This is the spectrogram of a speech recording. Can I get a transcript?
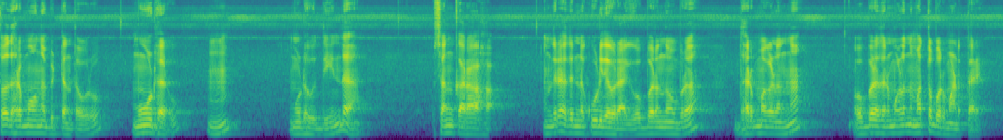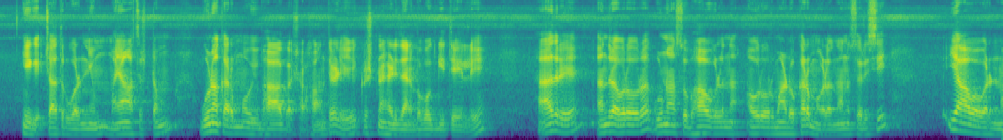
ಸ್ವಧರ್ಮವನ್ನು ಬಿಟ್ಟಂಥವರು, ಮೂಢರು ಮೂಢಬುದ್ಧಿಯಿಂದ ಸಂಕರಾಹ. ಅಂದರೆ ಅದರಿಂದ ಕೂಡಿದವರಾಗಿ ಒಬ್ಬರನ್ನೊಬ್ಬರ ಧರ್ಮಗಳನ್ನು, ಒಬ್ಬರ ಧರ್ಮಗಳನ್ನು ಮತ್ತೊಬ್ಬರು ಮಾಡ್ತಾರೆ ಹೀಗೆ ಚಾತುರ್ವರ್ಣ್ಯಂ ಮಯಾ ಸಿಷ್ಟಂ ಗುಣಕರ್ಮ ವಿಭಾಗಶಃ ಅಂತೇಳಿ ಕೃಷ್ಣ ಹೇಳಿದ್ದಾನೆ ಭಗವದ್ಗೀತೆಯಲ್ಲಿ. ಆದರೆ ಅಂದರೆ ಅವರವರ ಗುಣ ಸ್ವಭಾವಗಳನ್ನು, ಅವರವರು ಮಾಡೋ ಕರ್ಮಗಳನ್ನು ಅನುಸರಿಸಿ ಯಾವ ವರ್ಣ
